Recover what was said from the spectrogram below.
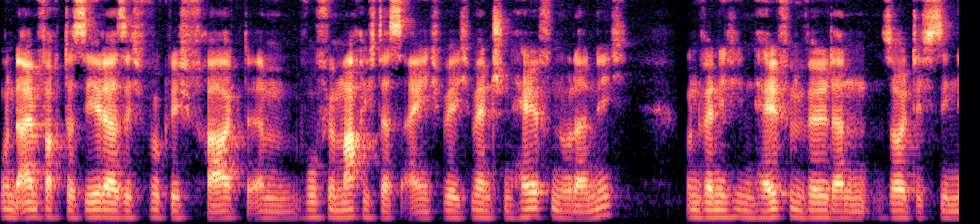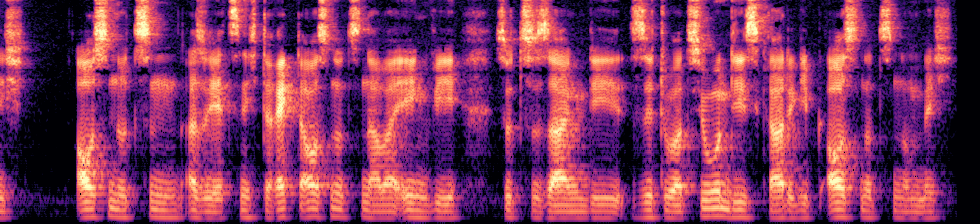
und einfach, dass jeder sich wirklich fragt, ähm, wofür mache ich das eigentlich? Will ich Menschen helfen oder nicht? Und wenn ich ihnen helfen will, dann sollte ich sie nicht ausnutzen, also jetzt nicht direkt ausnutzen, aber irgendwie sozusagen die Situation, die es gerade gibt, ausnutzen, um mich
